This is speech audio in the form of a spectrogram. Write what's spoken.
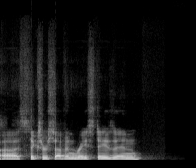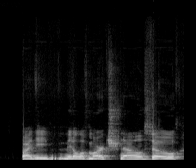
uh, six or seven race days in by the middle of March now. So,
